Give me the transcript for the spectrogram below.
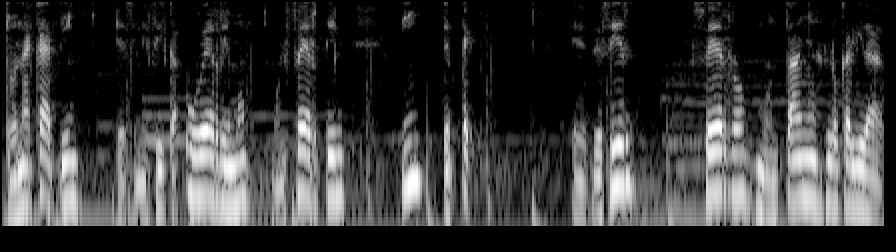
Tonacati, que significa ubérrimo, muy fértil, y Tepec, es decir, cerro, montaña, localidad.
